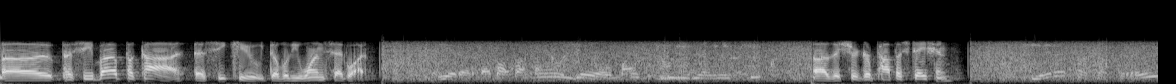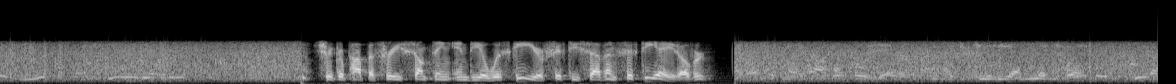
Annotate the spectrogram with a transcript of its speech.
Uh, Pasiba Paka, uh, CQ, W1 said what? Sierra Papa 0, my Uh, the Sugar Papa station? Sierra Papa 3, Sugar Papa 3 something India Whiskey, you're 5758, over. Julia Express. Julia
